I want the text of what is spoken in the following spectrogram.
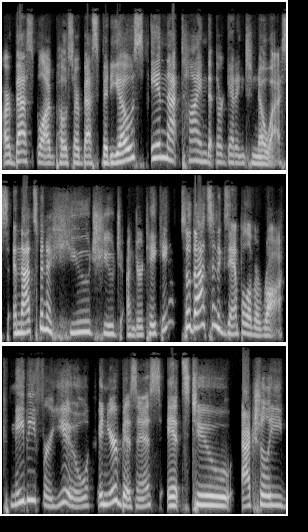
our best blog posts, our best videos in that time that they're getting to know us. And that's been a huge, huge undertaking. So that's an example of a rock. Maybe for you in your business, it's to actually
